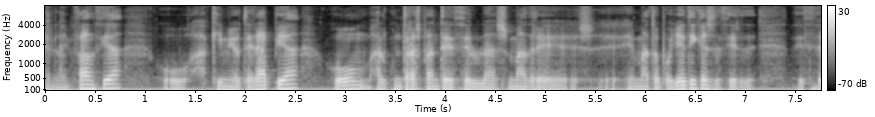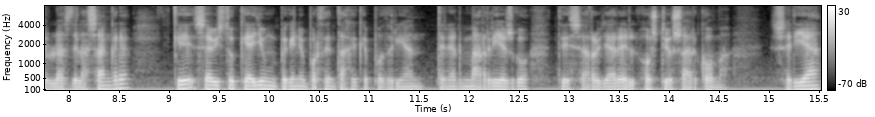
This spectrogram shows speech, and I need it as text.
en la infancia o a quimioterapia o algún trasplante de células madres eh, hematopoyéticas, es decir, de, células de la sangre, que se ha visto que hay un pequeño porcentaje que podrían tener más riesgo de desarrollar el osteosarcoma. Sería,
